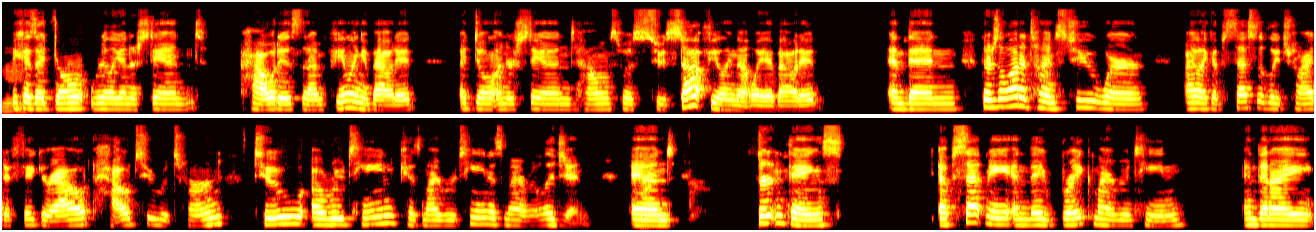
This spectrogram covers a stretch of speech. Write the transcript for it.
mm. because I don't really understand how it is that I'm feeling about it. I don't understand how I'm supposed to stop feeling that way about it. And then there's a lot of times too where I like obsessively try to figure out how to return to a routine because my routine is my religion. And right. certain things upset me and they break my routine and then I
